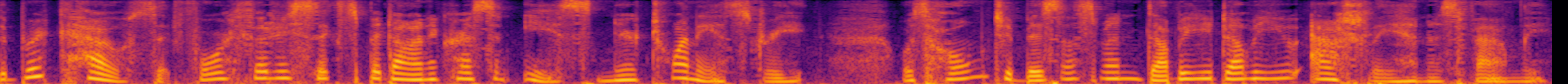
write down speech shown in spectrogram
The brick house at 436 Spadina Crescent East, near 20th Street, was home to businessman W. W. Ashley and his family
